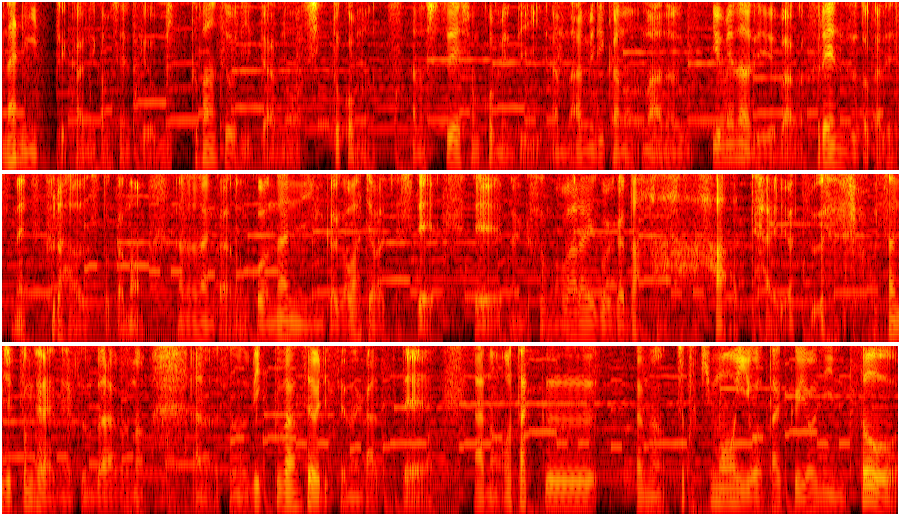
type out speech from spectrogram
何って感じかもしれないですけどビッグバンセオリーってあのシットコムあのシチュエーションコメディあのアメリカの,、まあ、あの有名なので言えばあのフレンズとかですね。フルハウスとかのあのなんかあのこう何人かがわちゃわちゃして、えー、なんかその笑い声がダッハッハハハって入るやつ。30分くらいのやつのドラマのあのそのビッグバンセオリーっていうのがあってあのオタクあのちょっとキモいオタク4人と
